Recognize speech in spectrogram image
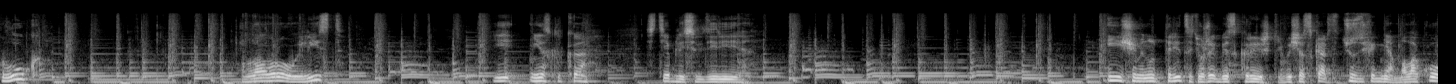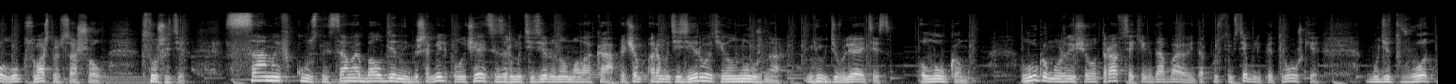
лук, лавровый лист и несколько стебли сельдерея. И еще минут 30 уже без крышки. Вы сейчас скажете, что за фигня, молоко, лук, с ума что ли сошел? Слушайте, самый вкусный, самый обалденный бешамель получается из ароматизированного молока. Причем ароматизировать его нужно, не удивляйтесь, луком. Лука можно еще трав всяких добавить, допустим, стебли петрушки. Будет вот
